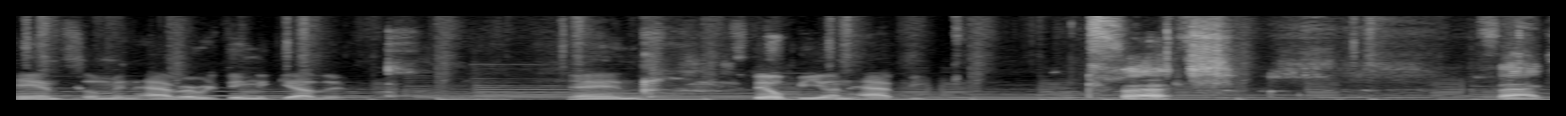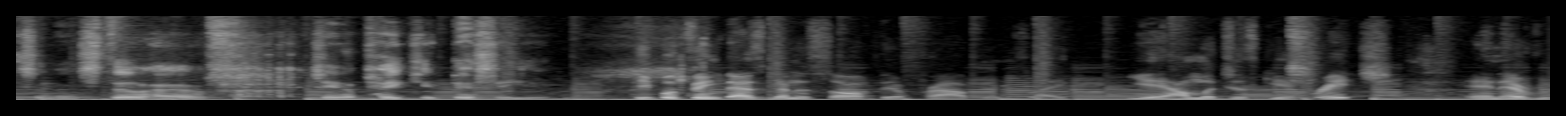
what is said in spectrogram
handsome, and have everything together, and still be unhappy. Facts. Facts, and then still have Jada Pinkett dissing you. People think that's gonna solve their problems. Like, yeah, I'm gonna just get rich, and every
